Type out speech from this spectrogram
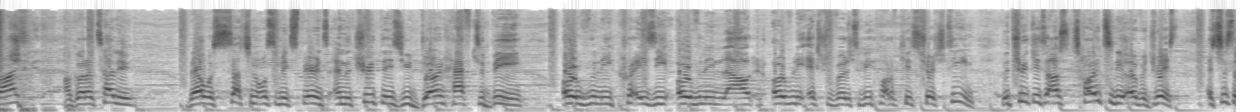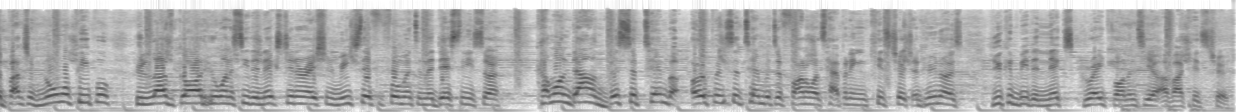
Guys, I gotta tell you, that was such an awesome experience. And the truth is, you don't have to be overly crazy, overly loud, and overly extroverted to be part of Kids Church team. The truth is, I was totally overdressed. It's just a bunch of normal people who love God, who want to see the next generation reach their fulfillment and their destiny. So come on down this September, open September, to find out what's happening in Kids Church. And who knows, you can be the next great volunteer of our Kids Church.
